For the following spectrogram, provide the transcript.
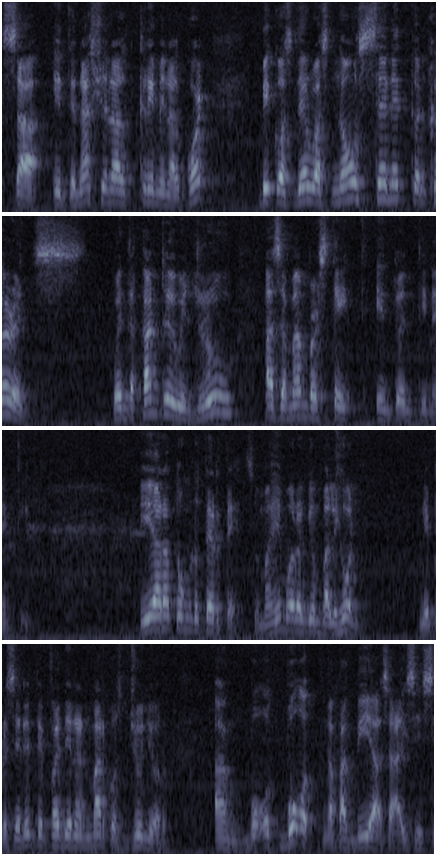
sa International Criminal Court because there was no Senate concurrence when the country withdrew as a member state in 2019. Iya ra tong Duterte. So mahimo ra gyung balihon ni Presidente Ferdinand Marcos Jr. ang buot-buot nga pagbiya sa ICC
